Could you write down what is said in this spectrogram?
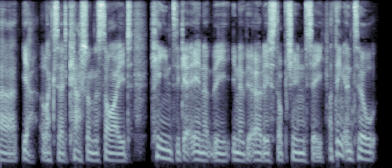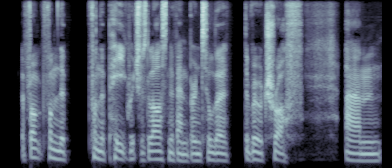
uh, yeah, like I said, cash on the side, keen to get in at the you know the earliest opportunity. I think until from from the from the peak, which was last November, until the the real trough, um,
